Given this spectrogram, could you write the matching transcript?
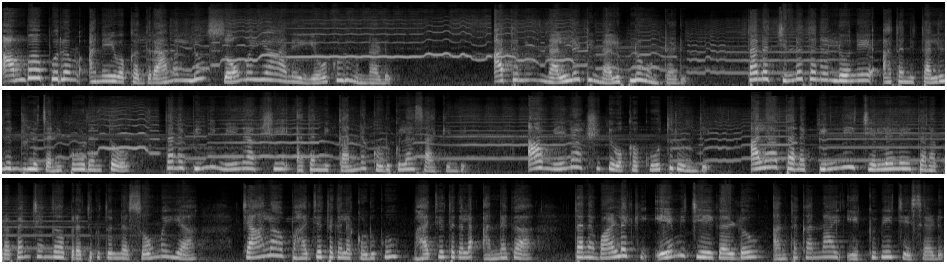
అంబాపురం అనే ఒక గ్రామంలో సోమయ్య అనే యువకుడు ఉన్నాడు. అతను నల్లటి నలుపులో ఉంటాడు. తన చిన్నతనంలోనే అతని తల్లిదండ్రులు చనిపోవడంతో తన పిన్ని మీనాక్షి అతన్ని కన్న కొడుకులా సాకింది. ఆ మీనాక్షికి ఒక కూతురు ఉంది. అలా తన పిన్ని చెల్లెలే తన ప్రపంచంగా బ్రతుకుతున్న సోమయ్య చాలా బాధ్యత గల కొడుకు బాధ్యత గల అన్నగా తన వాళ్ళకి ఏమి చేయగలడో అంతకన్నా ఎక్కువే చేశాడు.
